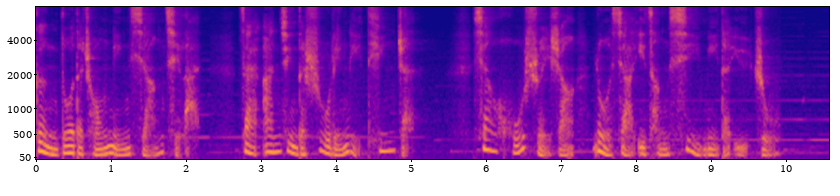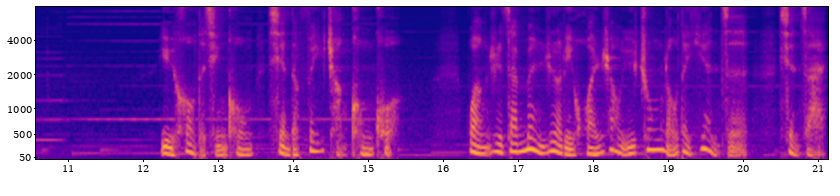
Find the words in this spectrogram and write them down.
更多的虫鸣响起来，在安静的树林里听着，像湖水上落下一层细密的雨珠。雨后的晴空显得非常空阔。往日在闷热里环绕于钟楼的燕子，现在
